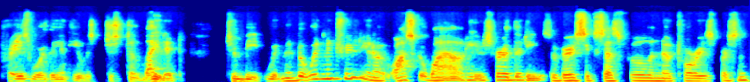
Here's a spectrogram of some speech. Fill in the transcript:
praiseworthy, and he was just delighted to meet Whitman. But Whitman treated, you know, Oscar Wilde, he was heard that he was a very successful and notorious person.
